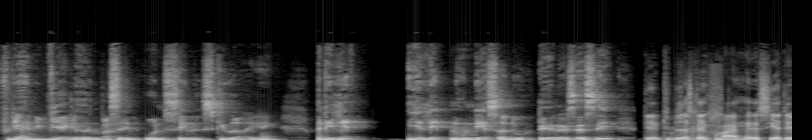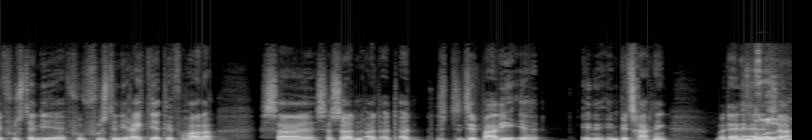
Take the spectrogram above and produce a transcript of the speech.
fordi han i virkeligheden var sådan en ondsindet skider. Ikke? Og det er lidt, I er lidt nogle nisser nu, det er jeg nødt til at sige. Det, det lyder slet ikke for mig. Jeg siger, at det er fuldstændig, fu, fuldstændig rigtigt, at det forholder sig, sig sådan. Og, og, og det er bare lige en, en betragtning. Hvordan er grød. det så?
